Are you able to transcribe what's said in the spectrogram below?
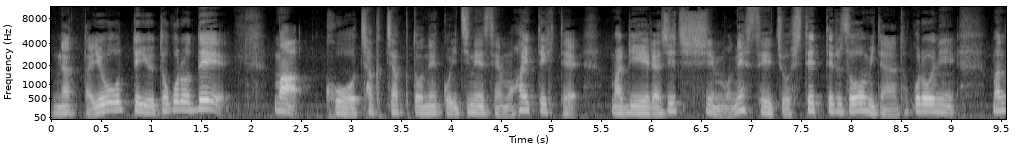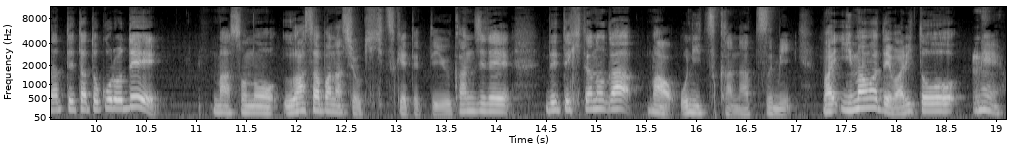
なったよっていうところで、まあ、こう、着々とね、こう、1年生も入ってきて、まあ、リエラ自身もね、成長してってるぞ、みたいなところに、まあ、なってたところで、まあ、その噂話を聞きつけてっていう感じで出てきたのが、まあ、鬼塚夏美。まあ、今まで割とね、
